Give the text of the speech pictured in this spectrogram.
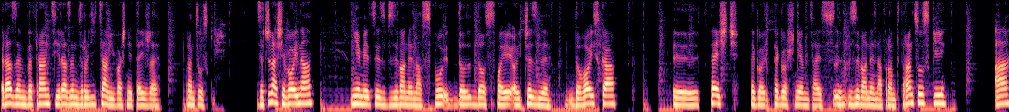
razem we Francji, razem z rodzicami właśnie tejże francuski. Zaczyna się wojna, Niemiec jest wzywany na swój, do, do swojej ojczyzny, do wojska. Yy, teść tego, tegoż Niemca jest wzywany na front francuski, a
